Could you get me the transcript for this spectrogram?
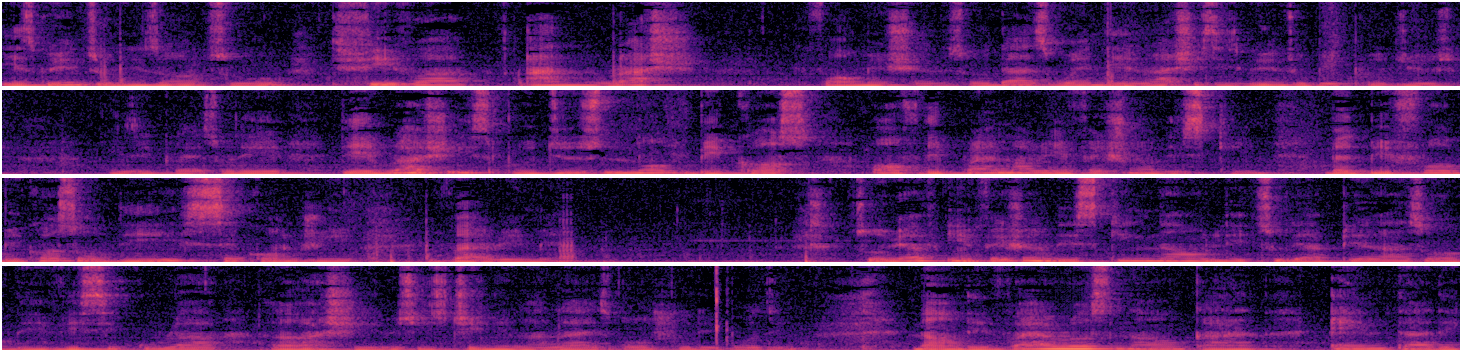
is going to result to fever and rash formation. So that's when the rashes is going to be produced. Is it clear? So the, the rash is produced not because of the primary infection of the skin, but before because of the secondary viremia. So we have infection of the skin now leads to the appearance of the vesicular rashes, which is generalized all through the body. Now the virus now can enter the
